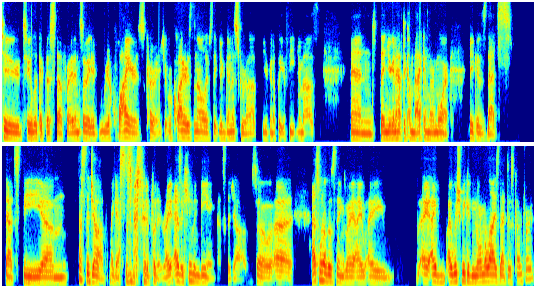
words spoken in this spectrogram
to to look at this stuff, right? And so it, it requires courage. It requires the knowledge that you're going to screw up, you're going to put your feet in your mouth, and then you're going to have to come back and learn more because that's that's the um, that's the job i guess is the best way to put it right as a human being that's the job so uh, that's one of those things where I, I I, I, wish we could normalize that discomfort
